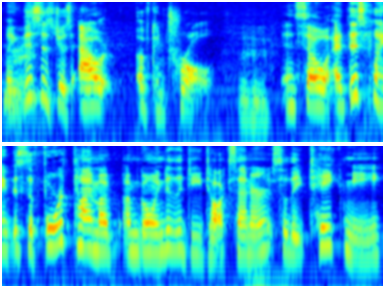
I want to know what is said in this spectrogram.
Like this is just out of control. And so at this point, this is the fourth time I've, I'm going to the detox center. So they take me.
